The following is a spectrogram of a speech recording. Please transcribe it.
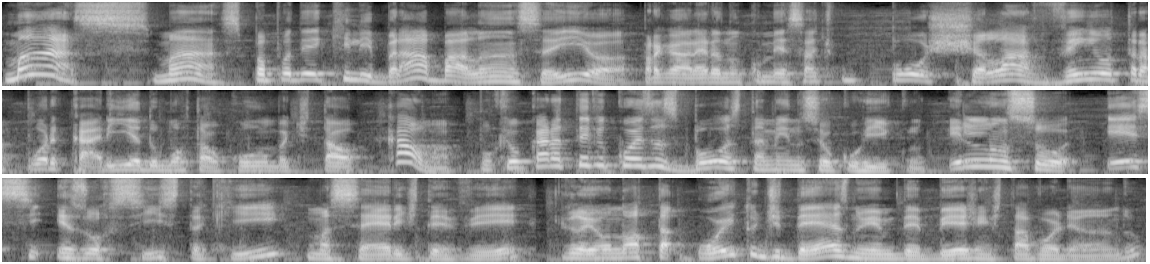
Mas, mas, pra poder equilibrar a balança aí, ó, pra galera não começar tipo, poxa, lá vem outra porcaria do Mortal Kombat e tal. Calma, porque o cara teve coisas boas também no seu currículo. Ele lançou esse Exorcista aqui, uma série de TV, que ganhou nota 8 de 10 no IMDB, a gente tava olhando,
